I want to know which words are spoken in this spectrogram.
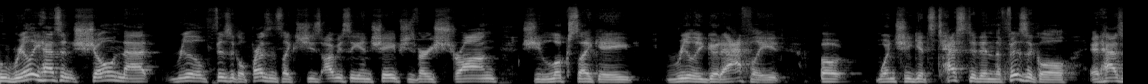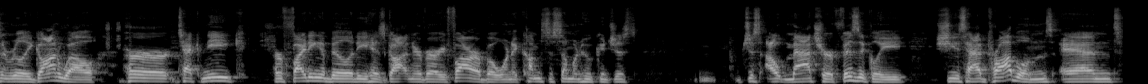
who really hasn't shown that real physical presence. Like she's obviously in shape, she's very strong, she looks like a really good athlete, but when she gets tested in the physical, it hasn't really gone well. Her technique, her fighting ability has gotten her very far, but when it comes to someone who can just just outmatch her physically, she's had problems and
